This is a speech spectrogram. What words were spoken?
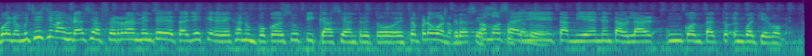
Bueno, muchísimas gracias, Fer. Realmente detalles que dejan un poco de suspicacia entre todo esto. Pero bueno, vamos allí también entablar un contacto en cualquier momento.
